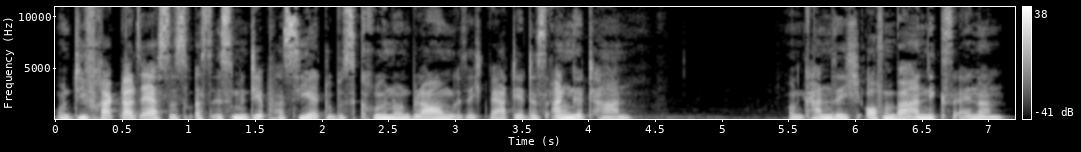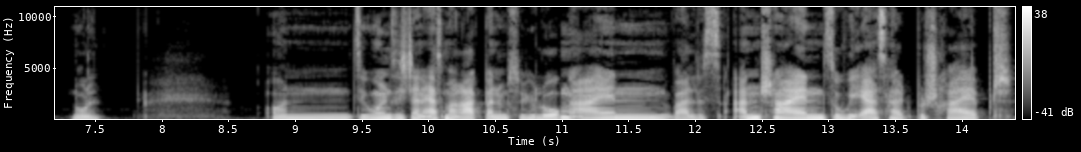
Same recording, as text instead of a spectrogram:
Und die fragt als erstes, was ist mit dir passiert? Du bist grün und blau im Gesicht. Wer hat dir das angetan? Und kann sich offenbar an nichts erinnern. Null. Und sie holen sich dann erstmal Rat bei einem Psychologen ein, weil es anscheinend, so wie er es halt beschreibt,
